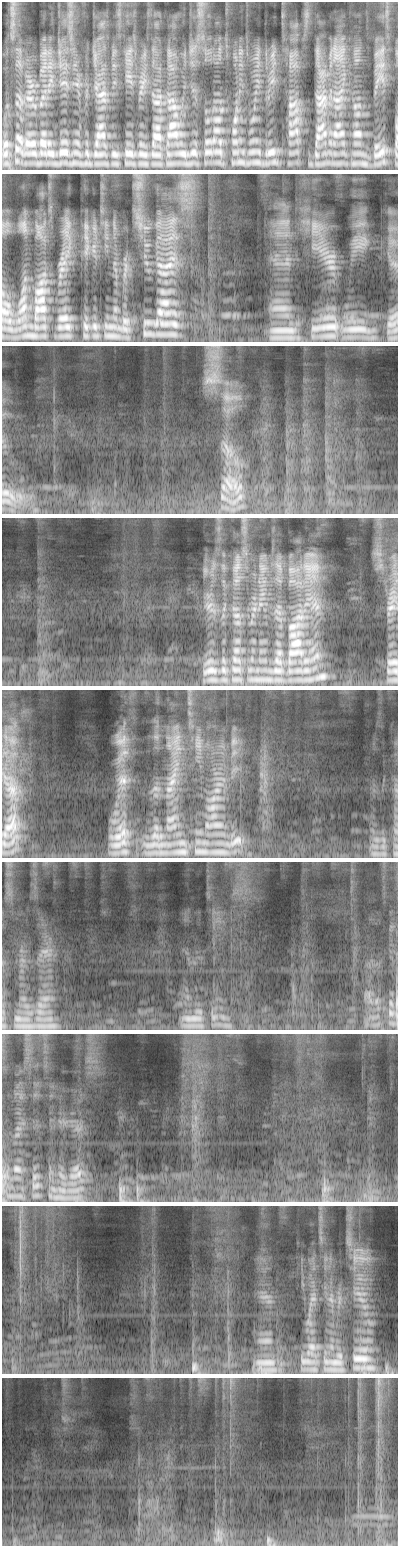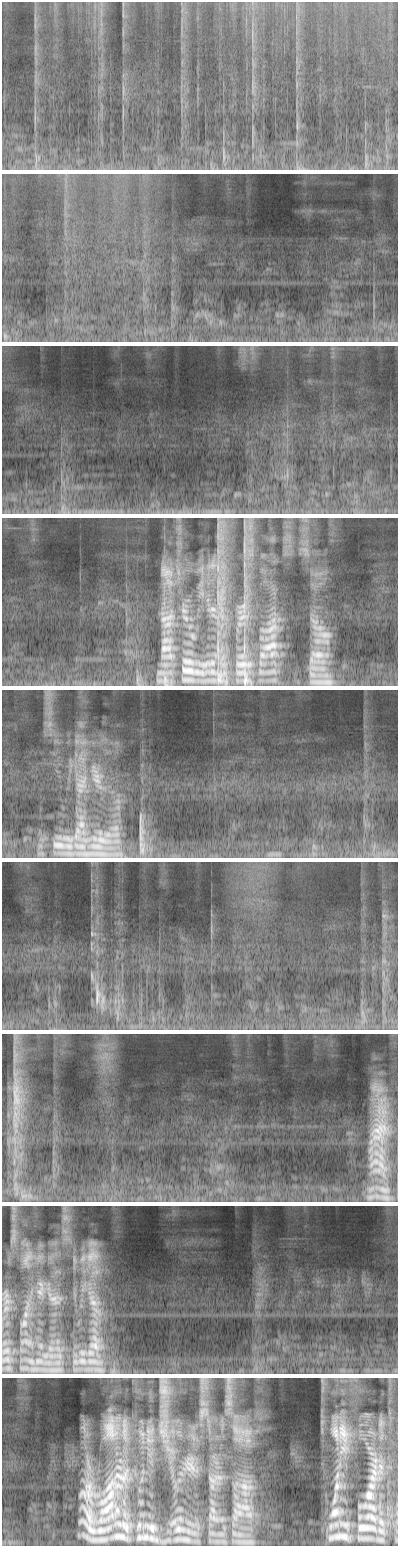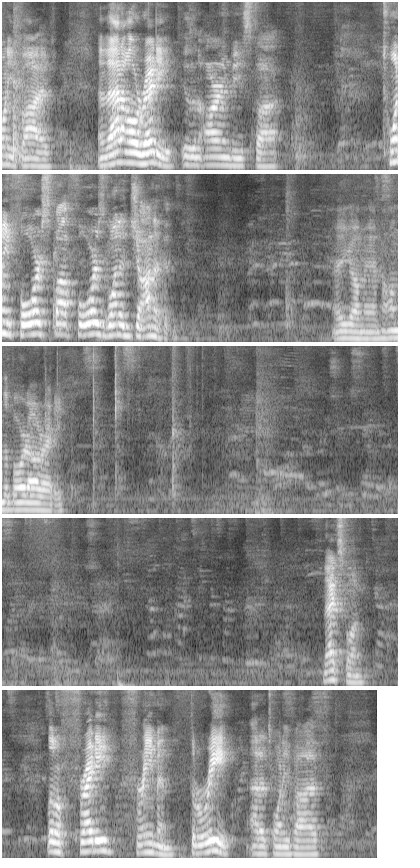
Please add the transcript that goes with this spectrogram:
What's up, everybody? Jason here for jaspyscasebreaks.com. We just sold out 2023 Topps Diamond Icons Baseball one box break. Pick your team number two, guys. And here we go. So, here's the customer names that bought in, straight up, with the nine-team R&B. There's the customers there. And the teams. Alright, let's get some nice hits in here, guys. And PYT number two. Not sure we hit in the first box, so we'll see what we got here though. Alright, first one here, guys. Here we go. What a Ronald Acuna Jr. to start us off. 24 to 25. And that already is an R&B spot. 24, spot 4 is going to Jonathan. There you go, man. On the board already. Next one. Little Freddie Freeman. 3 out of 25.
